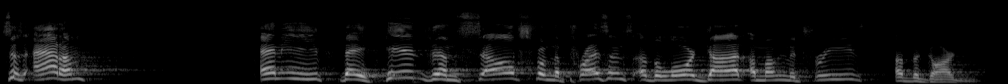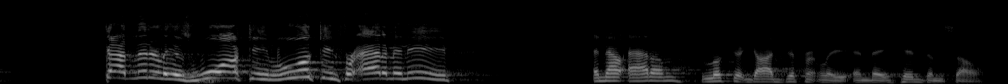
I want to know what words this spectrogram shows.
Says Adam and Eve, they hid themselves from the presence of the Lord God among the trees of the garden. God literally is walking, looking for Adam and Eve. And now Adam looked at God differently and they hid themselves.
